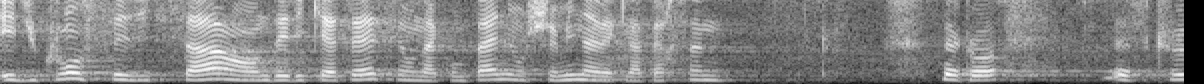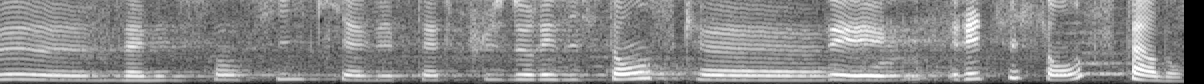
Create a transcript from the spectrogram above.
et du coup on saisit de ça en délicatesse et on accompagne, on chemine avec la personne. D'accord. Est-ce que vous avez senti qu'il y avait peut-être plus de résistance que des réticences pardon.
